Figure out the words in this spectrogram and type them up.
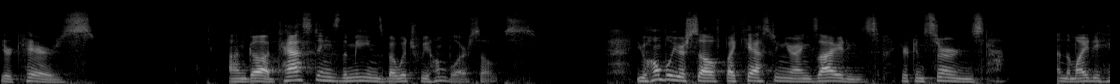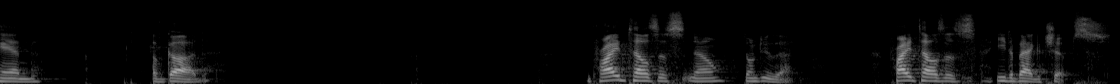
your cares on God. Casting is the means by which we humble ourselves. You humble yourself by casting your anxieties, your concerns on the mighty hand of God. Pride tells us, no, don't do that. Pride tells us eat a bag of chips.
